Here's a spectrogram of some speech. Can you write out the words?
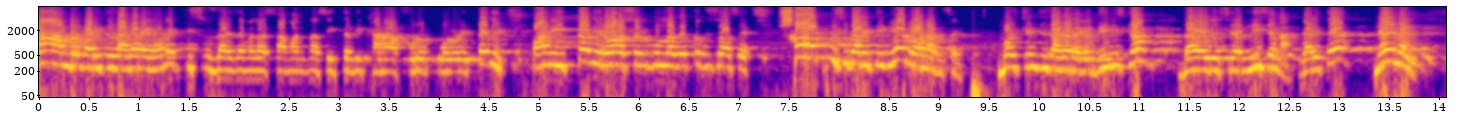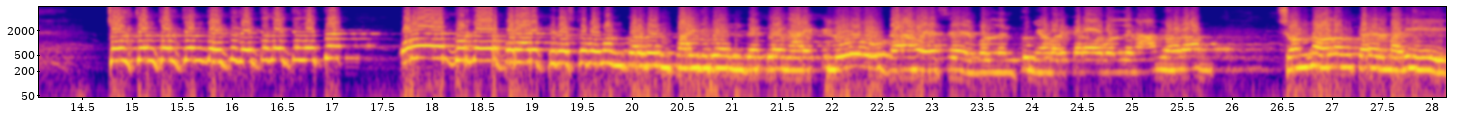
না, আমরা গাড়িতে জায়গা নাই। অনেক কিছু যায় সামান আছে ইত্যাদি, খানা ফুলট ইত্যাদি, পানি ইত্যাদি রসের গোল্লা যত কিছু আছে, সব কিছু গাড়িতে নিয়ে রওনা দিচ্ছেন। বলছেন যে, জায়গা নাই। দিন ইসলাম দাঁড়াই রয়েছে আর নিচে না, গাড়িতে নেই নাই। চলছেন চলছেন, যাইতে যাইতে যাইতে যাইতে অনেক দূর যাওয়ার পরে আরেকটি রাষ্ট্র ভ্রমণ করবেন, পাড়ি দিবেন, দেখলেন আরেকটি লোক দাঁড়া হয়েছে, বললেন, তুমি আবার কারা? বললেন, আমি হলাম স্বর্ণ অলঙ্কারের মালিক।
